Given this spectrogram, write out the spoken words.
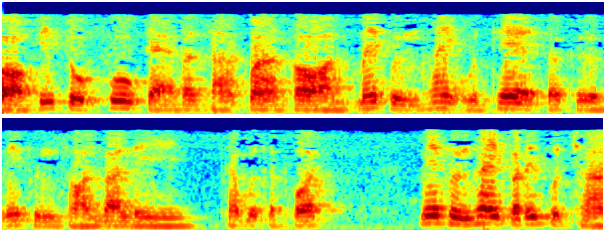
บอกภิกษุผู้แก่พรรษากว่าก่อน ไม่พึงให้อุเทศก็คือไม่พึงสอนบาลี พระพุทธพจน์ ไม่พึงให้ปริปุชา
